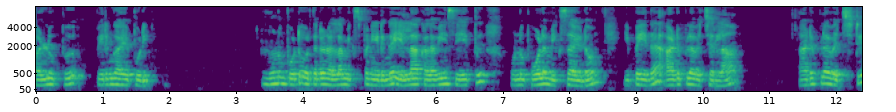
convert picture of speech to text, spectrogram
கல்லுப்பு பெருங்காயப்பொடி மூணும் போட்டு ஒரு தடவை நல்லா மிக்ஸ் பண்ணிவிடுங்க எல்லா கலவையும் சேர்த்து ஒன்று போல் மிக்ஸ் ஆகிடும் இப்போ இதை அடுப்பில் வச்சிடலாம் அடுப்பில் வச்சுட்டு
